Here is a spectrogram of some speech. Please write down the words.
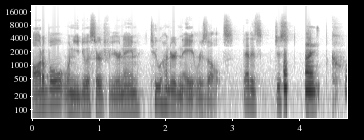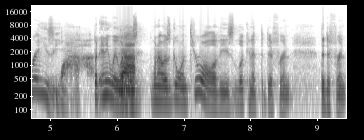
Audible, when you do a search for your name, 208 results. That is just crazy. Wow. But anyway, when I was when I was going through all of these, looking at the different the different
